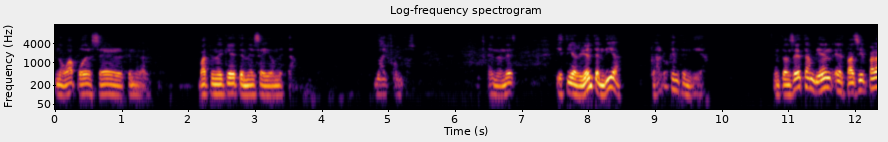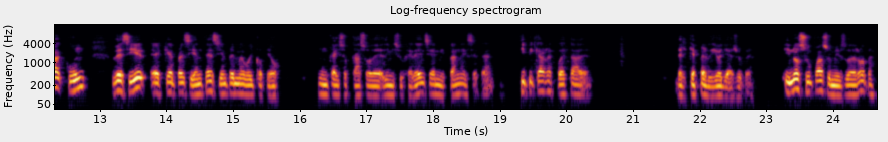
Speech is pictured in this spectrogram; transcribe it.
no va a poder ser general. Va a tener que detenerse ahí donde está. No hay fondos. ¿Entendés? Y este arriba entendía. Claro que entendía. Entonces también es fácil para Kuhn decir que el presidente siempre me boicoteó. Nunca hizo caso de, de mi sugerencia, de mis planes, etc. Típica respuesta de, del que perdió Yashupe y no supo asumir su derrota.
